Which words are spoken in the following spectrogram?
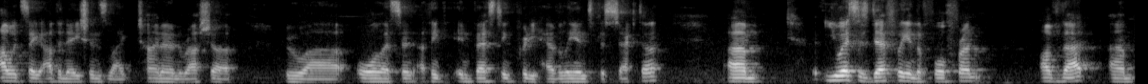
I would say other nations like China and Russia, who are all, I think, investing pretty heavily into the sector. Um, US is definitely in the forefront of that, um,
